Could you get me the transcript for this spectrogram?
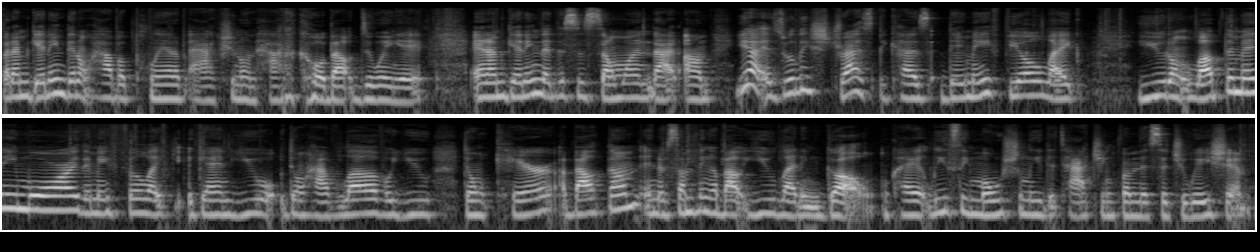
but I'm getting they don't have a plan of action on how to go about doing it. And I'm getting that this is someone that, um, yeah, is really stressed because they may feel like like you don't love them anymore. They may feel like, again, you don't have love or you don't care about them. And there's something about you letting go, okay? At least emotionally detaching from this situation.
